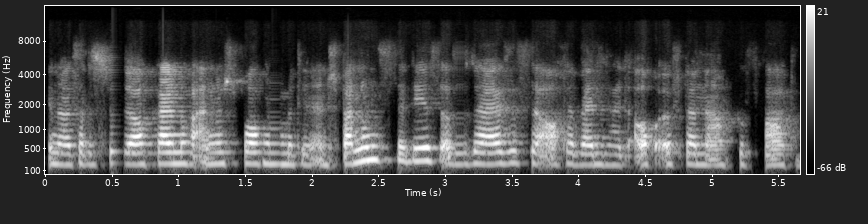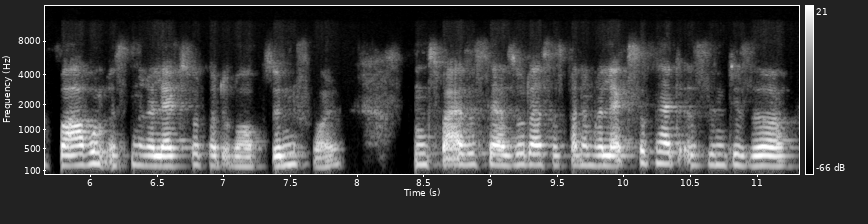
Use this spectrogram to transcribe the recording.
genau, das hattest du ja auch gerade noch angesprochen mit den Entspannungs-CDs. Also da ist es ja auch, da werden halt auch öfter nachgefragt, warum ist ein Relaxopad überhaupt sinnvoll? Und zwar ist es ja so, dass es bei einem Relaxopad ist, sind diese,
